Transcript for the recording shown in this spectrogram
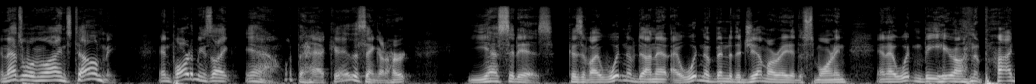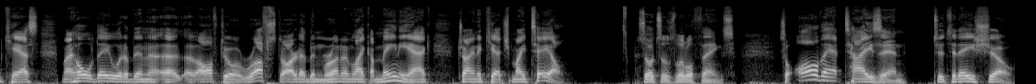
And that's what my mind's telling me. And part of me is like, yeah, what the heck? Eh, this ain't going to hurt. Yes, it is. Because if I wouldn't have done that, I wouldn't have been to the gym already this morning, and I wouldn't be here on the podcast. My whole day would have been a, a, off to a rough start. I've been running like a maniac trying to catch my tail. So it's those little things. So all that ties in to today's show.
